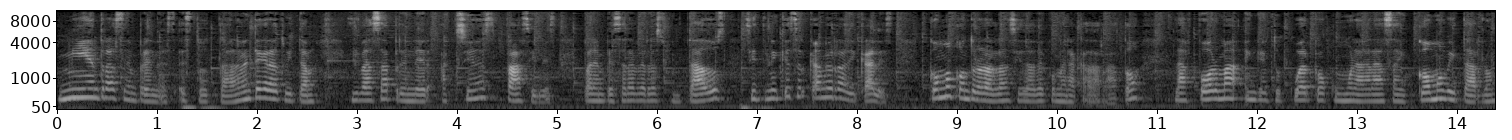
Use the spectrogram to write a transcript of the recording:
mientras emprendes. Es totalmente gratuita y vas a aprender acciones fáciles para empezar a ver resultados sin tener que hacer cambios radicales cómo controlar la ansiedad de comer a cada rato, la forma en que tu cuerpo acumula grasa y cómo evitarlo.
